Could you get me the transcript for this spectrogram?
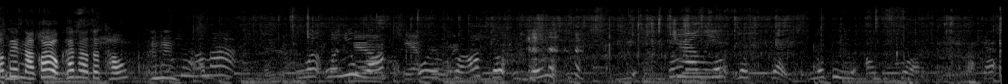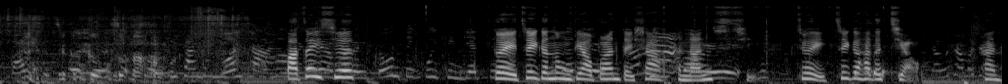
Okay, now go cut out the toe. Mm -hmm. Mama, when you walk or cross, don't, don't don't, don't look like looking on the floor. That- that's- 把这些对这个弄掉，不然等一下很难洗。对，这个它的脚，看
